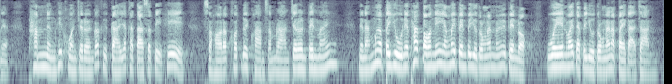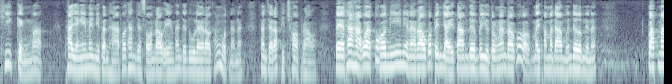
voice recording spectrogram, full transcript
เนี่ยทำหนึ่งที่ควรเจริญก็คือกายคตาสติที่สหรคตด้วยความสำราญเจริญเป็นไหมเนี่ยนะเมื่อไปอยู่เนี่ยถ้าตอนนี้ยังไม่เป็นไปอยู่ตรงนั้นมันไม่เป็นหรอก เว้นไว้แต่ไปอยู่ตรงนั้นไปกับอาจารย์ที่เก่งมาก ถ้าอย่างนี้ไม่มีปัญหา เพราะท่านจะสอนเราเอง ท่านจะดูแลเราทั้งหมดนะนะท่านจะรับผิดชอบเรา แต่ถ้าหากว่าตอนนี้เนี่ยนะเราก็เป็นใหญ่ตามเดิมไปอยู่ตรงนั้น เราก็ไม่ธรรมดาเหมือนเดิมเนี่ยนะ กลับมา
